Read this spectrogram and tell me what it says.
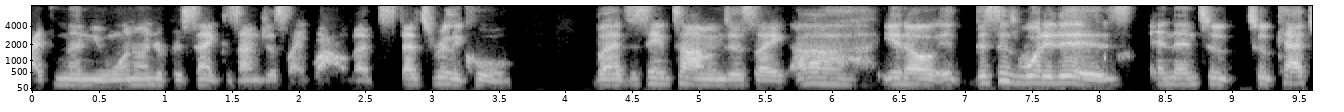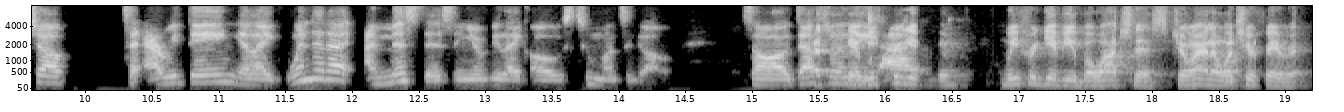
I can lend you 100 percent because I'm just like, wow, that's that's really cool. But at the same time, I'm just like, ah, you know, it, this is what it is, and then to to catch up to everything, you're like, when did I I miss this? And you'll be like, oh, it was two months ago. So definitely, okay. we, forgive I, you. we forgive you. But watch this, Joanna. What's your favorite?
